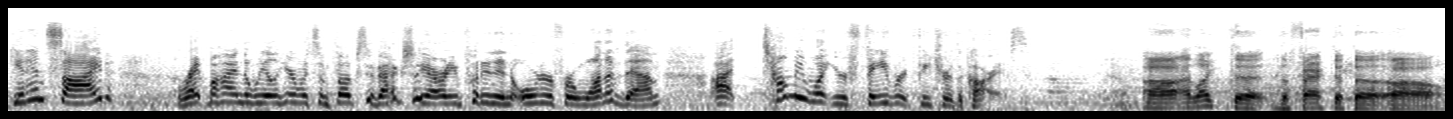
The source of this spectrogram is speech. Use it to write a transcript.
get inside right behind the wheel here with some folks who've actually already put in an order for one of them. Uh, tell me what your favorite feature of the car is. Uh, I like the the fact that the uh,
